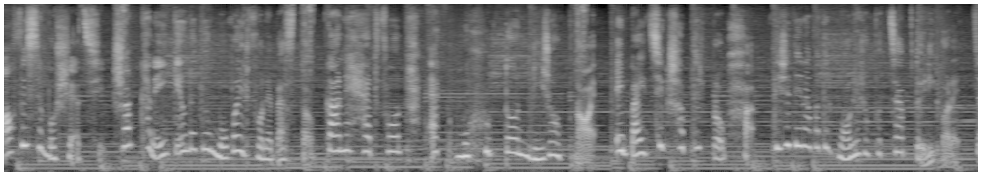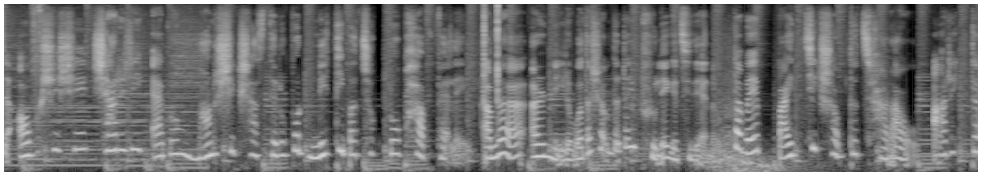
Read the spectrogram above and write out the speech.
অফিসে বসে আছি, সবখানেই কেউ না কেউ মোবাইল ফোনে ব্যস্ত। কানে হেডফোন এক মুহূর্ত নীরব নয়। এই বাহ্যিক শব্দের প্রভাব ধীরে দিন আমাদের মনের উপর চাপ তৈরি করে, যা অবশেষে শারীরিক এবং মানসিক স্বাস্থ্যের উপর নেতিবাচক প্রভাব ফেলে। আমরা আর নীরবতা শব্দটাই ভুলে গেছি যেন। তবে বাহ্যিক শব্দ ছাড়াও আরেকটা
